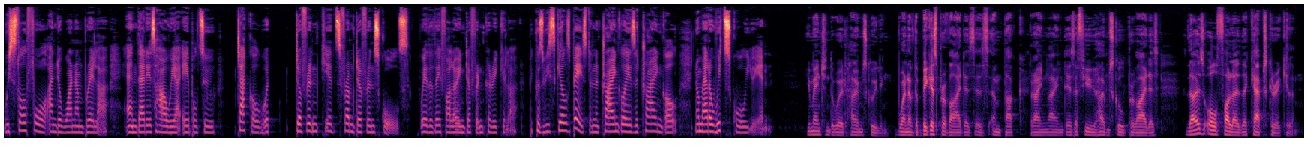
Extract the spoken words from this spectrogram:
we still fall under one umbrella. And that is how we are able to tackle what different kids from different schools, whether they're following different curricula, because we're skills based and a triangle is a triangle no matter which school you're in. You mentioned the word homeschooling. One of the biggest providers is Impaq, Brainline. There's a few homeschool providers. Those all follow the CAPS curriculum.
